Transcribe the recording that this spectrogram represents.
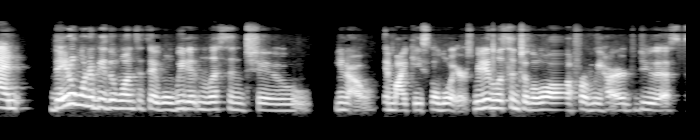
and they don't want to be the ones that say, "Well, we didn't listen to." You know, in my case, the lawyers. We didn't listen to the law firm we hired to do this.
